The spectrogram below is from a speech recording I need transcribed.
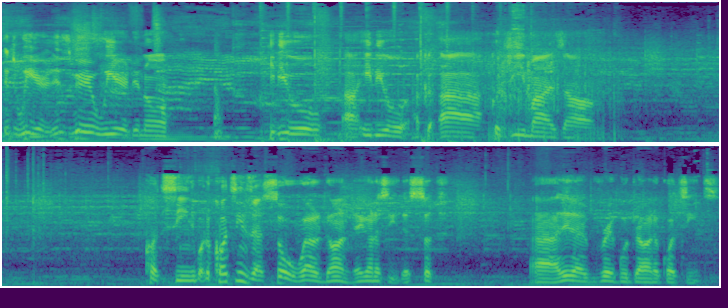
It's weird. It's very weird, you know. Hideo, uh, Hideo uh, Kojima's um, cutscenes, but the cutscenes are so well done. You're gonna see there's such uh, they did a very good job on the cutscenes.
